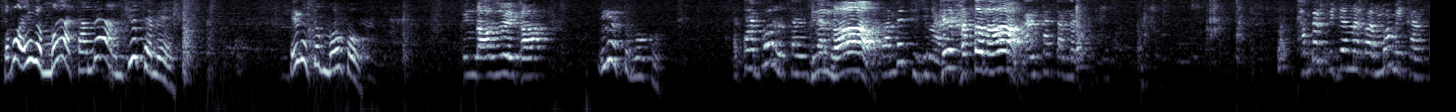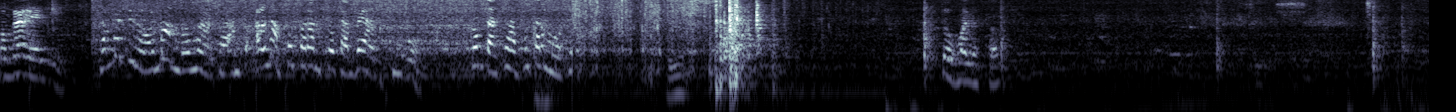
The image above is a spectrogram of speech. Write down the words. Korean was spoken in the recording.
여보 이게 뭐야 담배 안 피웠다며. 이게 또 뭐고 나중에 가. 이게 또 뭐고 아, 다 버려 다. 그냥 놔. 담배 피지 마. 그냥 갖다 놔. 안 갖다 놔. 담배 피지 말고 몸이 강 건강해야지. 담배 피면 얼마 안 먹으면 안 아픈 사람 또 담배 안 피우고. 그럼 다시 아픈 사람 어떻게 또 화냈어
